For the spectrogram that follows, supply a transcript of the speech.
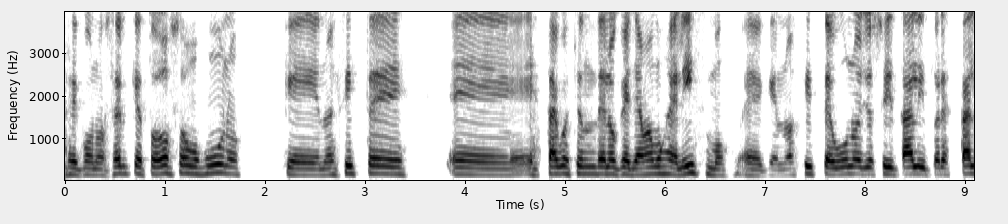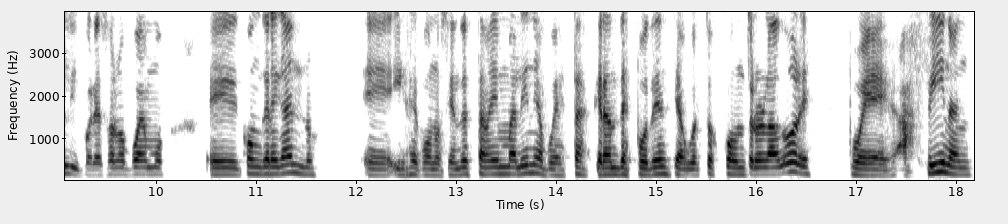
reconocer que todos somos uno, que no existe eh, esta cuestión de lo que llamamos el ismo, eh, que no existe uno, yo soy tal y tú eres tal, y por eso no podemos congregarnos. y reconociendo esta misma línea, pues estas grandes potencias o estos controladores, pues afinan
